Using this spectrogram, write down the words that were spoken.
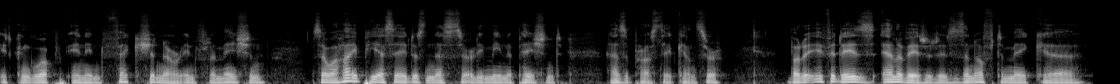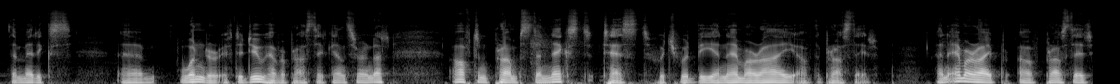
it can go up in infection or inflammation. So a high PSA doesn't necessarily mean a patient has a prostate cancer. But if it is elevated, it is enough to make uh, the medics um, wonder if they do have a prostate cancer, and that often prompts the next test, which would be an MRI of the prostate. An MRI of prostate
